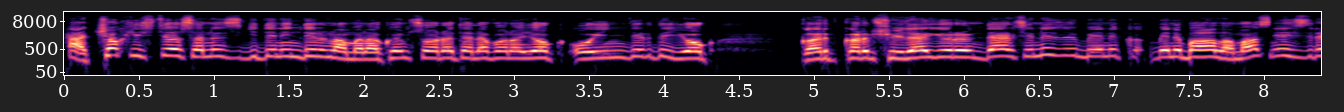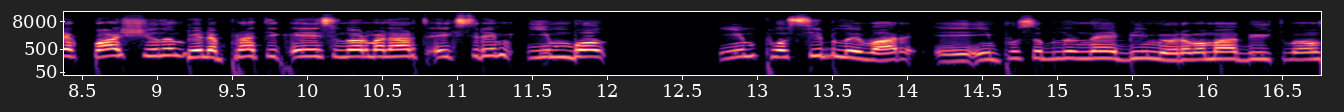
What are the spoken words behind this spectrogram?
Ha çok istiyorsanız gidin indirin amına koyayım. Sonra telefona yok o indirdi yok garip garip şeyler görüyorum derseniz beni beni bağlamaz. Neyse direkt başlayalım. Şöyle pratik E'si normal hard extreme imbol Impossible var. E, impossible ne bilmiyorum ama büyük ihtimal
